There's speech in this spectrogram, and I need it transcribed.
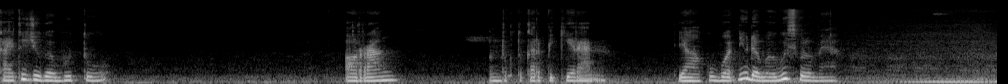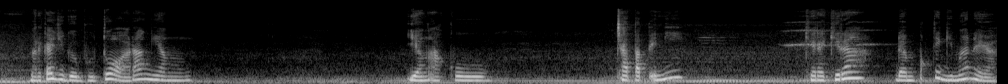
mereka itu juga butuh orang untuk tukar pikiran. Yang aku buat ini udah bagus belum ya? Mereka juga butuh orang yang yang aku catat ini kira-kira dampaknya gimana ya?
